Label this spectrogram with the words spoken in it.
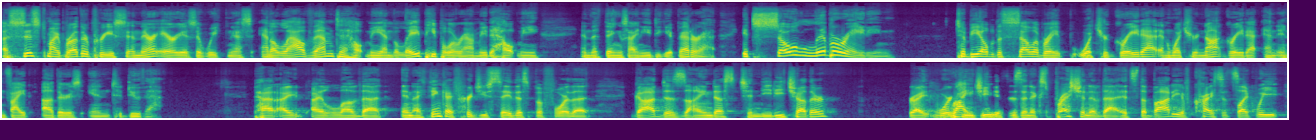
assist my brother priests in their areas of weakness and allow them to help me and the lay people around me to help me in the things I need to get better at. It's so liberating to be able to celebrate what you're great at and what you're not great at and invite others in to do that. Pat, I, I love that. And I think I've heard you say this before that God designed us to need each other, right? Working right. genius is an expression of that. It's the body of Christ. It's like we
